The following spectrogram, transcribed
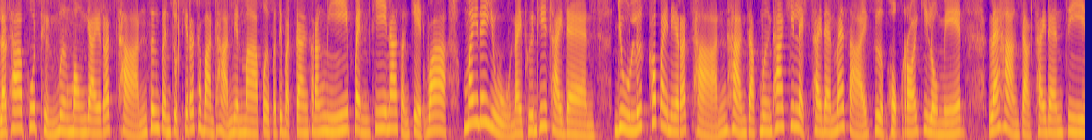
แล้วถ้าพูดถึงเมืองมองยายรัฐฉาน ซึ่งเป็นจุดที่รัฐบาลทหารเมียนมาเปิดปฏิบัติการครั้งนี้ เป็นที่น่าสังเกตว่าไม่ได้อยู่ในพื้นที่ชายแดน อยู่ลึกเข้าไปในรัฐฉาน ห่างจากเมืองท่าขี้เหล็กชายแดนแม่สายเกือบ 600 กิโลเมตร และห่างจากชายแดนจีน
